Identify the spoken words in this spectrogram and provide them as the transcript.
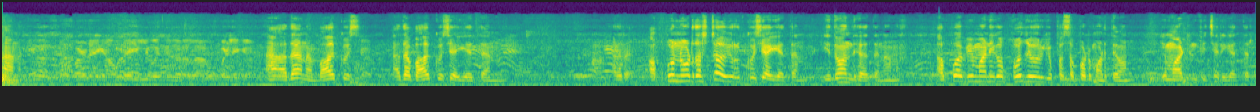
ಹಾಂ ಹಾಂ ಅದಾನ, ಭಾಳ ಖುಷಿ, ಅದ ಭಾಳ ಖುಷಿ ಆಗೈತೆ ನಾನು ಆದ್ರೆ ಅಪ್ಪು ನೋಡಿದಷ್ಟು ಇವ್ರಿಗೆ ಖುಷಿ ಆಗೈತೆ ನಾನು ಇದೊಂದು ಹೇಳ್ತೇನೆ ನಾನು. ಅಪ್ಪು ಅಭಿಮಾನಿಗೆ ಪೂಜೆ ಇವ್ರಿಗೆ ಸಪೋರ್ಟ್ ಮಾಡ್ತೇವೆ ಈ ಮಾರ್ಟಿನ್ ಪಿಕ್ಚರಿಗೆ ಹೇಳ್ತಾರೆ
